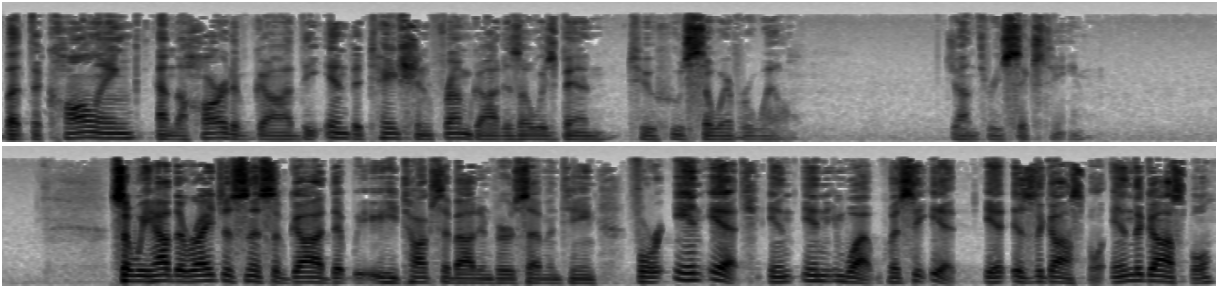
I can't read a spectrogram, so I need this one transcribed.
But the calling and the heart of God, the invitation from God has always been to whosoever will. John 3:16. So we have the righteousness of God that we, he talks about in verse 17. For in it, in, in what? What's the it? It is the gospel. In the gospel,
